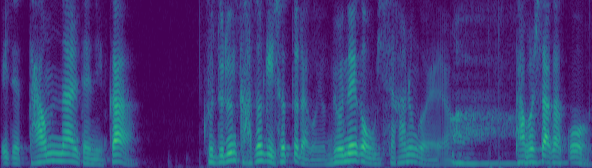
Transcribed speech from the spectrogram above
이제 다음 날 되니까 그들은 가족이 있었더라고요. 면회가 오기 시작하는 거예요. 아, 밥을 싸갖고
